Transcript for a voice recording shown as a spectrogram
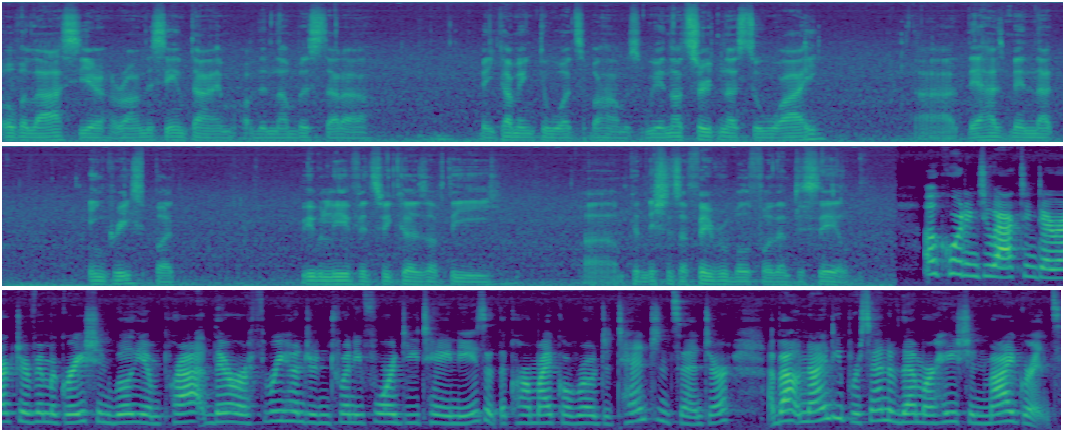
over last year around the same time of the numbers that are been coming towards the Bahamas. We are not certain as to why uh, there has been that increase, but we believe it's because of the um, conditions are favorable for them to sail. According to Acting Director of Immigration William Pratt, there are 324 detainees at the Carmichael Road Detention Center. About 90% of them are Haitian migrants.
